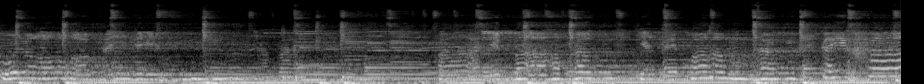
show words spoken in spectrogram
ผู้หลอก ยังให้ความหักไกลขา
